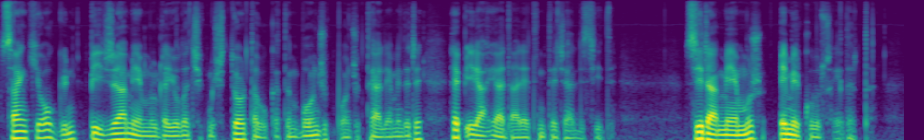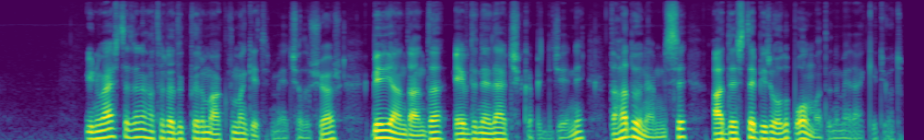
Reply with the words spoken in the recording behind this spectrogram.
Sanki o gün bir icra memuruyla yola çıkmış dört avukatın boncuk boncuk terlemeleri hep ilahi adaletin tecellisiydi. Zira memur emir kulu sayılırdı. Üniversiteden hatırladıklarımı aklıma getirmeye çalışıyor, bir yandan da evde neler çıkabileceğini, daha da önemlisi adreste biri olup olmadığını merak ediyordum.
